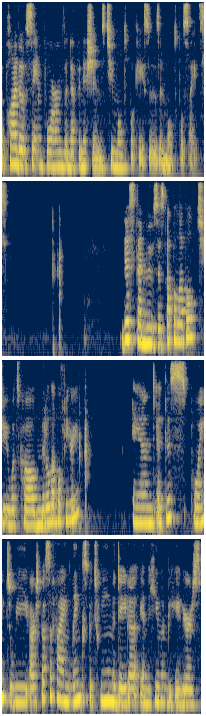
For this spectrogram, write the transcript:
apply those same forms and definitions to multiple cases and multiple sites. This then moves us up a level to what's called middle level theory. And at this point, we are specifying links between the data and the human behaviors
